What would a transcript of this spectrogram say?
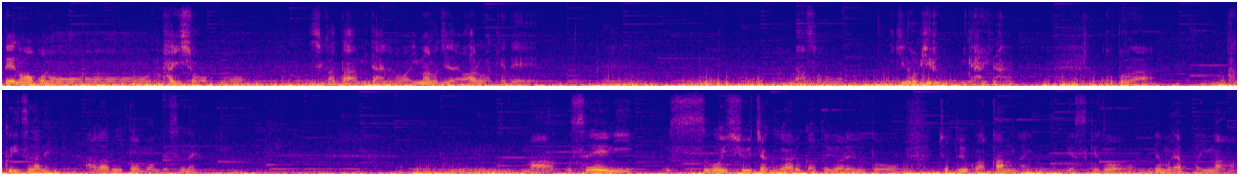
てのこの対処の仕方みたいなのが今の時代はあるわけで、まあ、その生き延びるみたいなことが確率がね上がると思うんですよね。うんまあ性にすごい執着があるかと言われるとちょっとよくわかんないんですけどでもやっぱ今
